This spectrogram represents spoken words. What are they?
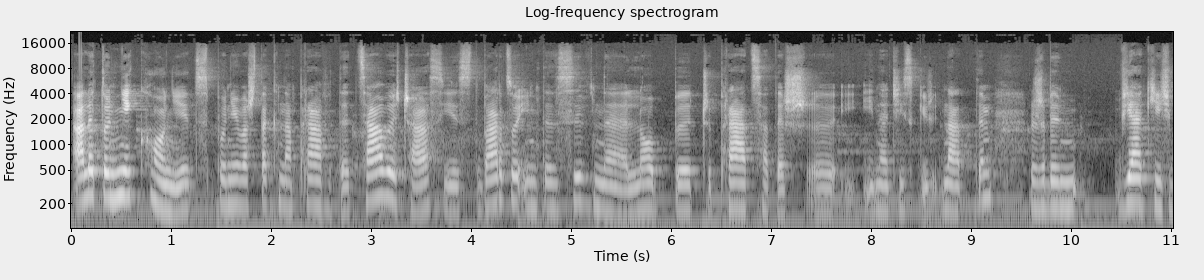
Ale to nie koniec, ponieważ tak naprawdę cały czas jest bardzo intensywne lobby czy praca też i naciski nad tym, żeby w jakiś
